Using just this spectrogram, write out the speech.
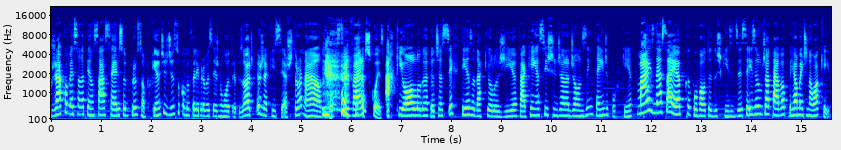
já começando a pensar a sério sobre profissão. Porque antes disso, como eu falei para vocês no outro episódio, eu já quis ser astronauta, já quis ser várias coisas. Arqueóloga, eu tinha certeza da arqueologia, tá? Quem assiste Indiana Jones entende por quê. Mas nessa época, por volta dos 15, 16, eu já tava realmente, não, ok.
